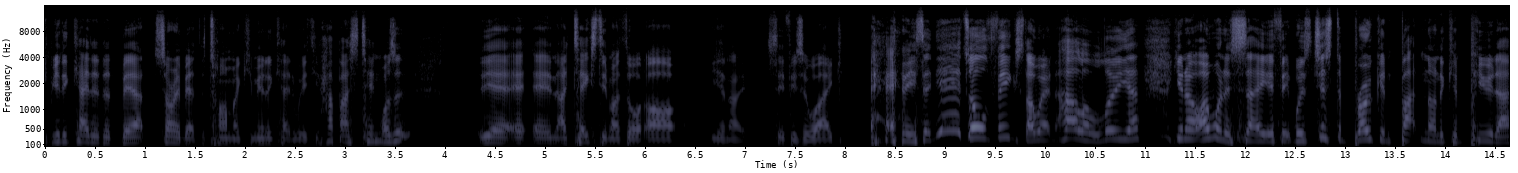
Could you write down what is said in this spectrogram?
communicated at about, sorry about the time I communicated with you, half past 10, was it? Yeah. And I texted him. I thought, Oh, you know, see if he's awake. And he said, Yeah, it's all fixed. I went, Hallelujah. You know, I want to say if it was just a broken button on a computer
